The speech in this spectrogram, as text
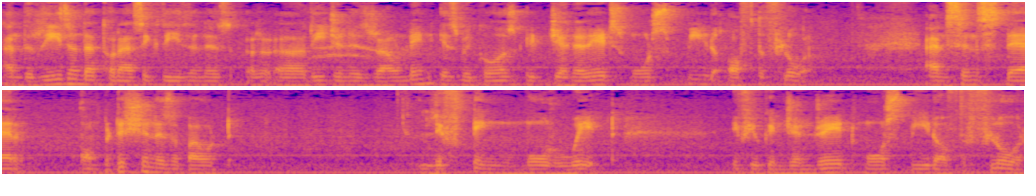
And the reason that thoracic region is uh, region is rounding is because it generates more speed off the floor. And since their competition is about lifting more weight if you can generate more speed off the floor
